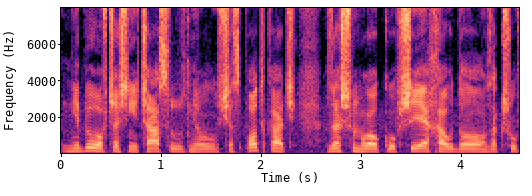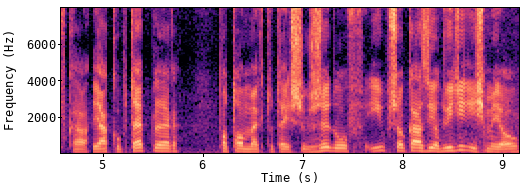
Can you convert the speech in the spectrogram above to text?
Nie było wcześniej czasu z nią się spotkać. W zeszłym roku przyjechał do Zakrzówka Jakub Tepler, potomek tutejszych Żydów i przy okazji odwiedziliśmy ją,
